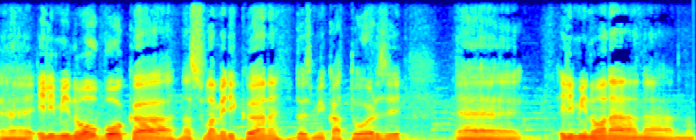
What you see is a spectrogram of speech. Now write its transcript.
é, eliminou o Boca na Sul-Americana de 2014. é, eliminou na, na- no,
